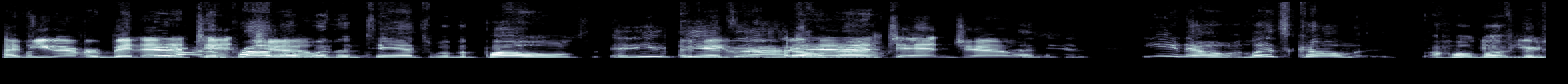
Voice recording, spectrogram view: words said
have you ever been You in a have tent, problem Joe? with the tents with the poles, and you have kids, you ever been in know. a tent, Joe? I mean, you know, let's call. Hold on, you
